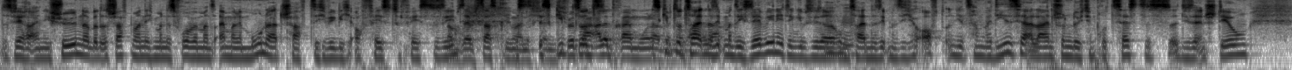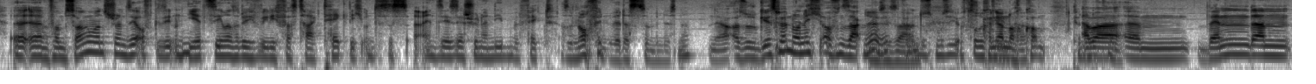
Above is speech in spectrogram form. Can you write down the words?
das wäre eigentlich schön, aber das schafft man nicht. Man ist froh, wenn man es einmal im Monat schafft, sich wirklich auch face to face zu sehen. Aber selbst das kriegen wir Es- nicht es hin. gibt ich würde so- alle drei Monate. Es gibt so Zeiten, da oder? sieht man sich sehr wenig, dann gibt es wiederum Zeiten, da sieht man sich ja oft. Und jetzt haben wir dieses Jahr allein schon durch den Prozess des, äh, dieser Entstehung äh, äh, vom Song haben wir uns schon sehr oft gesehen. Und jetzt sehen wir uns natürlich wirklich fast tagtäglich. Und das ist ein sehr, sehr schöner Nebeneffekt. Also noch finden wir das zumindest, ne? Ja, also du gehst mir noch nicht auf den Sack, muss ich sagen. Das muss ich auch zurück. kann ja noch kommen. Aber ähm, wenn dann,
